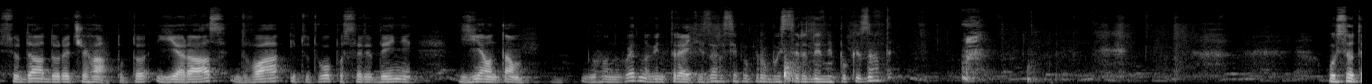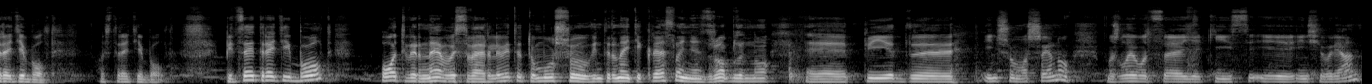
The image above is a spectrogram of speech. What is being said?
сюди до речага. Тобто є раз, два, і тут посередині є он там. Його видно, він третій. Зараз я попробую з середини показати. Ось о третій болт. Ось третій болт. Під цей третій болт отвір не висверлюєте, тому що в інтернеті креслення зроблено е, під е, іншу машину. Можливо, це якийсь е, інший варіант.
